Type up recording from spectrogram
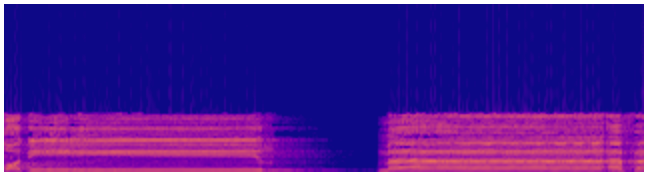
قدير. ما أفاء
